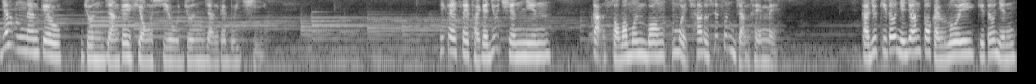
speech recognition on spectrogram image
也唔能够容人佢享受，容人佢维持。呢嘅社台嘅有钱人，隔十万门帮唔会差到十分人系咩？假如几多人有咁多嘅镭？几多人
